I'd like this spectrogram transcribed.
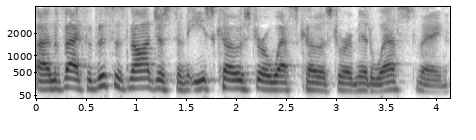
and the fact that this is not just an East Coast or a West Coast or a Midwest thing.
